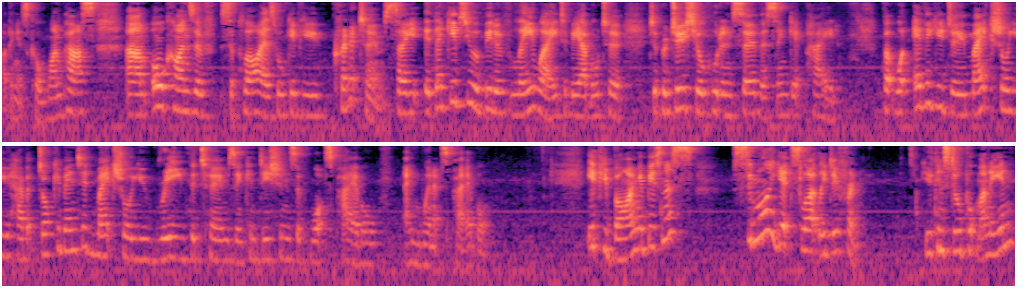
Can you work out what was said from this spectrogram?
I think it's called OnePass. Um, all kinds of suppliers will give you credit terms, so it, that gives you a bit of leeway to be able to to produce your good and service and get paid. But whatever you do, make sure you have it documented. Make sure you read the terms and conditions of what's payable and when it's payable. If you're buying a business, similar yet slightly different you can still put money in,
